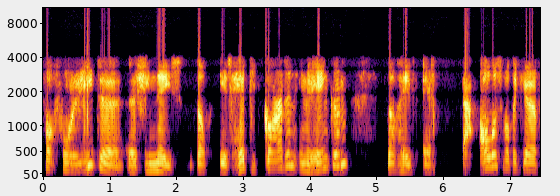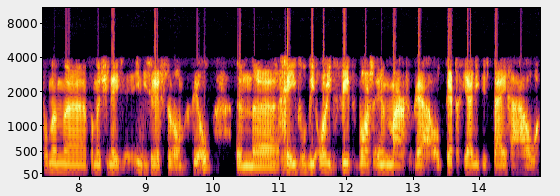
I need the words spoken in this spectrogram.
favoriete uh, Chinees, dat is Happy Garden in Renkum. Dat heeft echt ja, alles wat ik uh, van een, uh, van een Chinees-Indisch restaurant wil. Een uh, gevel die ooit wit was en maar ja, al 30 jaar niet is bijgehouden.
